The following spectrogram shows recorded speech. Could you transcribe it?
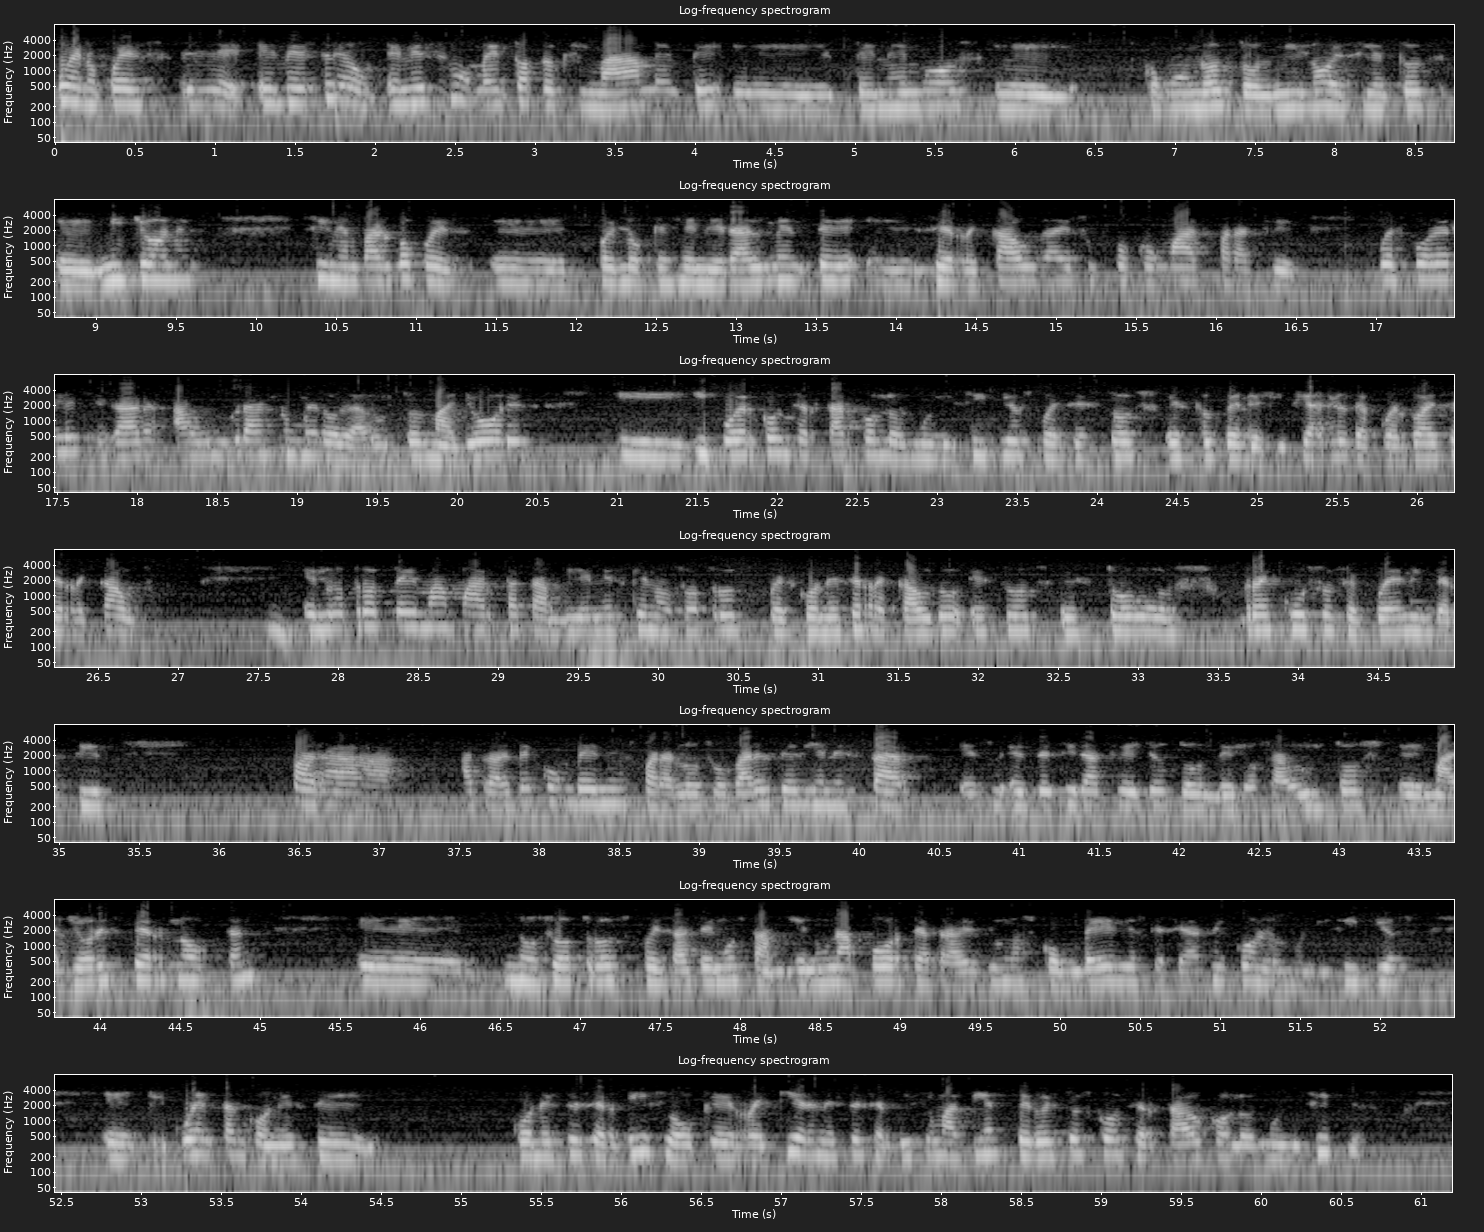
Bueno, pues eh, en este en este momento aproximadamente tenemos como unos 2.900 millones sin embargo, pues, eh, pues lo que generalmente eh, se recauda es un poco más para que pues poderle llegar a un gran número de adultos mayores y, poder concertar con los municipios pues estos estos beneficiarios de acuerdo a ese recaudo. El otro tema, Marta, también es que nosotros, pues con ese recaudo, estos, estos recursos se pueden invertir para a través de convenios para los hogares de bienestar, es, decir, aquellos donde los adultos eh, mayores pernoctan. Eh, nosotros pues hacemos también un aporte a través de unos convenios que se hacen con los municipios eh, que cuentan con este con este servicio o que requieren este servicio más bien, pero esto es concertado con los municipios.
